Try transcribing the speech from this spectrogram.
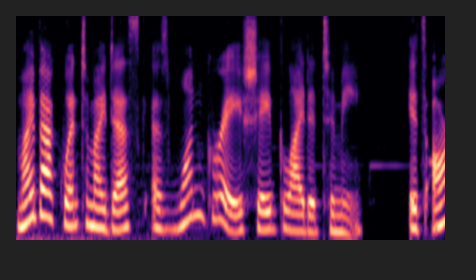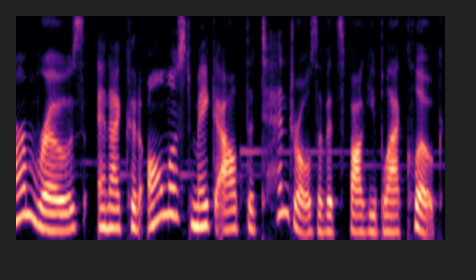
my back went to my desk as one gray shade glided to me. Its arm rose, and I could almost make out the tendrils of its foggy black cloak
